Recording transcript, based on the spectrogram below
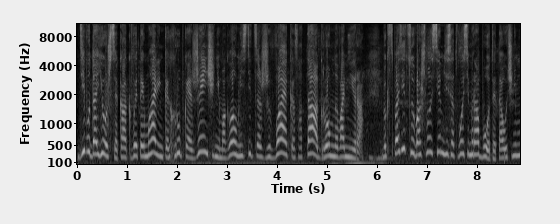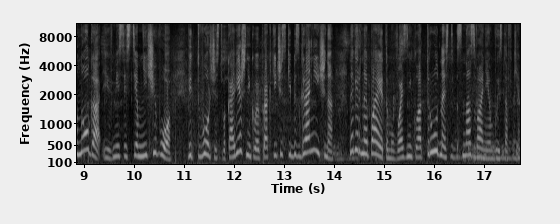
«Диву даешься, как в этой маленькой хрупкой женщине могла уместиться живая красота огромного мира». В экспозицию вошло 78 работ. Это очень много и вместе с тем ничего. Ведь творчество Ковешниковой практически безгранично. Наверное, поэтому возникла трудность с названием выставки.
